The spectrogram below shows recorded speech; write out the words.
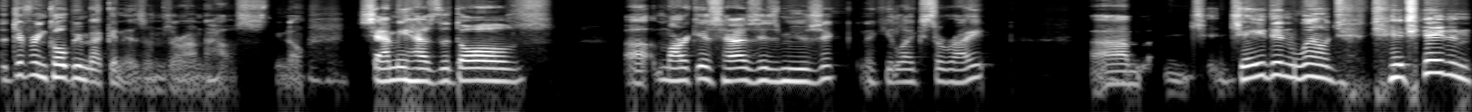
the different coping mechanisms around the house. You know, mm-hmm. Sammy has the dolls, uh, Marcus has his music, like he likes to write. Mm-hmm. Um, J- Jaden, well, J- Jaden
